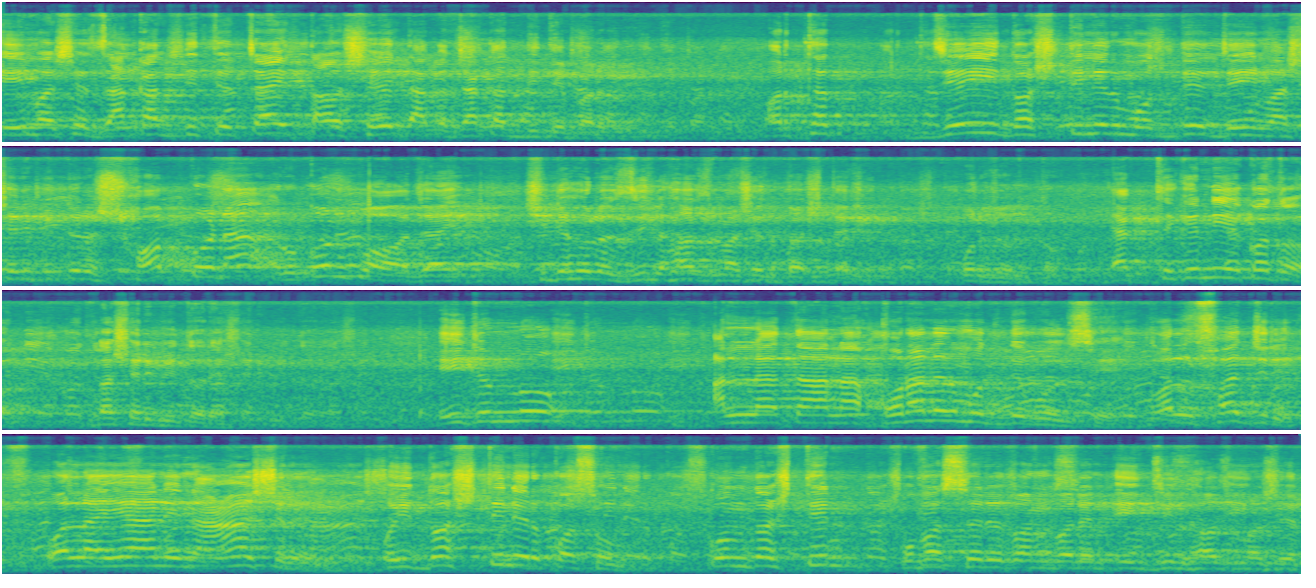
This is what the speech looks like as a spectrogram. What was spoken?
এই মাসে জাকাত দিতে চায়, তাও সে জাক- জাকাত দিতে পারবে। অর্থাৎ যেই দশ দিনের মধ্যে, যেই মাসের ভিতরে সব কটা রোপণ পাওয়া যায়, সেটা হলো জিলহাজ মাসের দশ তারিখ পর্যন্ত। এক থেকে নিয়ে কত? দশের ভিতরে। এই জন্য আল্লাহ তালা কোরআনের মধ্যে বলছে, ওয়াল ফাজরে ওয়ালাইয়ালিন আশরে ওই দশ দিনের কসম। কোন দশ দিন? মুবাসরেগণ বলেন, এই জিলহজ মাসের,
